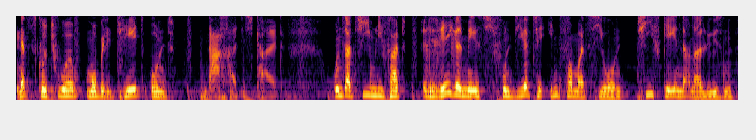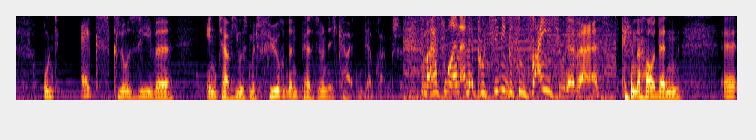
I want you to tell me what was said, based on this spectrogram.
Netzkultur, Mobilität und Nachhaltigkeit. Unser Team liefert regelmäßig fundierte Informationen, tiefgehende Analysen und exklusive Interviews mit führenden Persönlichkeiten der Branche. Sag mal, hast du an einer Puccini, bist du weich oder was? Genau, denn äh,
